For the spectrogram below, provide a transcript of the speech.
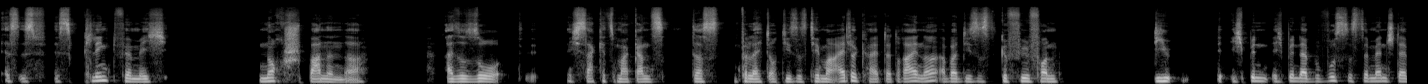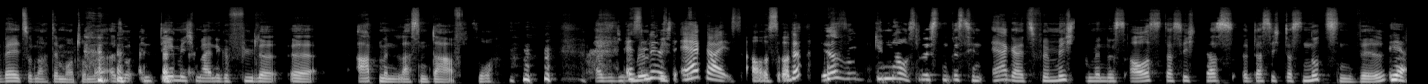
es ist, es klingt für mich noch spannender. Also so, ich sag jetzt mal ganz, das vielleicht auch dieses Thema Eitelkeit der drei, ne? Aber dieses Gefühl von die, ich bin, ich bin der bewussteste Mensch der Welt, so nach dem Motto, ne? Also indem ich meine Gefühle äh, atmen lassen darf. So. also die Es löst Ehrgeiz aus, oder? ja, so genau, es löst ein bisschen Ehrgeiz für mich zumindest aus, dass ich das, dass ich das nutzen will Ja,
